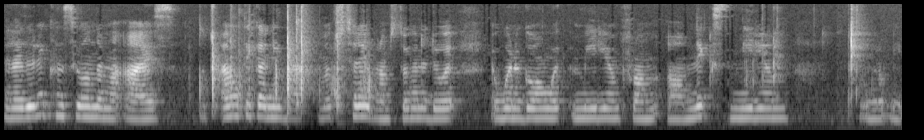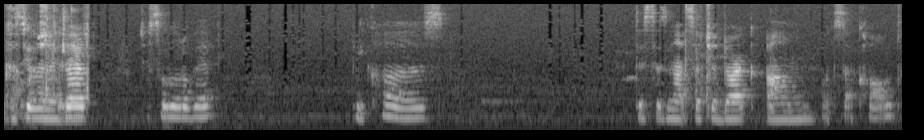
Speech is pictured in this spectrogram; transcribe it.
And I didn't conceal under my eyes. I don't think I need that much today, but I'm still going to do it. And we're going to go in with medium from um, NYX Medium. We don't need concealer in the dry. Just a little bit. Because this is not such a dark, um, what's that called?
